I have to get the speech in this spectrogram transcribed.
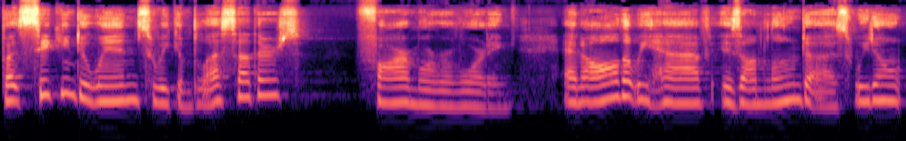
But seeking to win so we can bless others, far more rewarding. And all that we have is on loan to us. We don't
